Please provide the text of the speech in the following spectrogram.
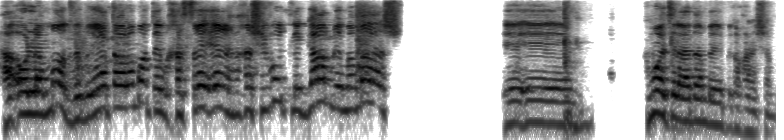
העולמות ובריאת העולמות הם חסרי ערך וחשיבות לגמרי, ממש, כמו אצל האדם בתוך הנשמה.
